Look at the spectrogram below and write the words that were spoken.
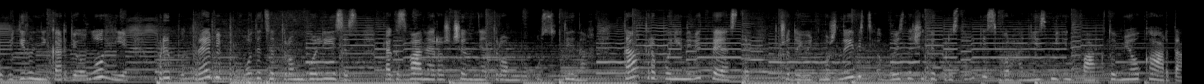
у відділенні кардіології при потребі проводиться тромболізис, так зване розчинення тромбу у судинах, та тропонінові тести, що дають можливість визначити присутність в організмі інфаркту міокарда.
